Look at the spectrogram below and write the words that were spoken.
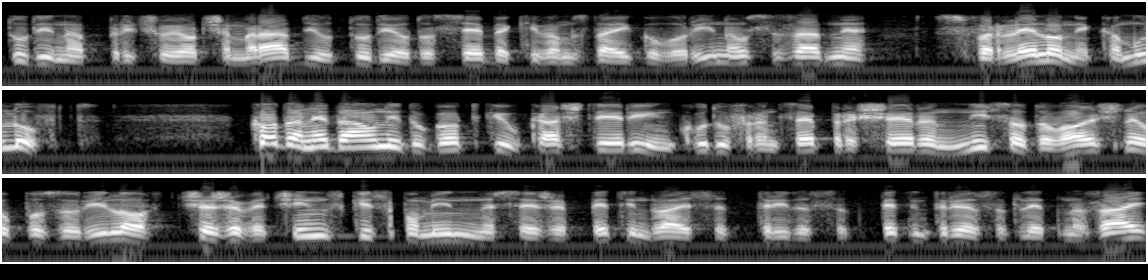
tudi na pričujočem radiju, tudi od osebe, ki vam zdaj govori na vse zadnje, svrlelo nekam v luft. Kot da nedavni dogodki v Kašteri in Kudu France prešeren niso dovoljšne upozorilo, če že večinski spomin ne seže 25, 30, 35 let nazaj,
